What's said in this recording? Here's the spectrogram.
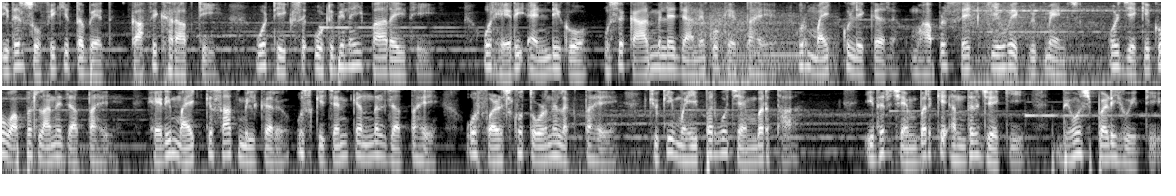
इधर सोफी की तबीयत काफ़ी ख़राब थी, वो ठीक से उठ भी नहीं पा रही थी, और हैरी एंडी को उसे कार में ले जाने को कहता है, और माइक को लेकर वहाँ पर सेट किए हुए इक्विपमेंट्स और जेके को वापस लाने जाता है। हैरी माइक के साथ मिलकर उस किचन के अंदर जाता है और फर्श को तोड़ने लगता है, क्योंकि वहीं पर वो चैम्बर था। इधर चैम्बर के अंदर जैकी बेहोश पड़ी हुई थी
